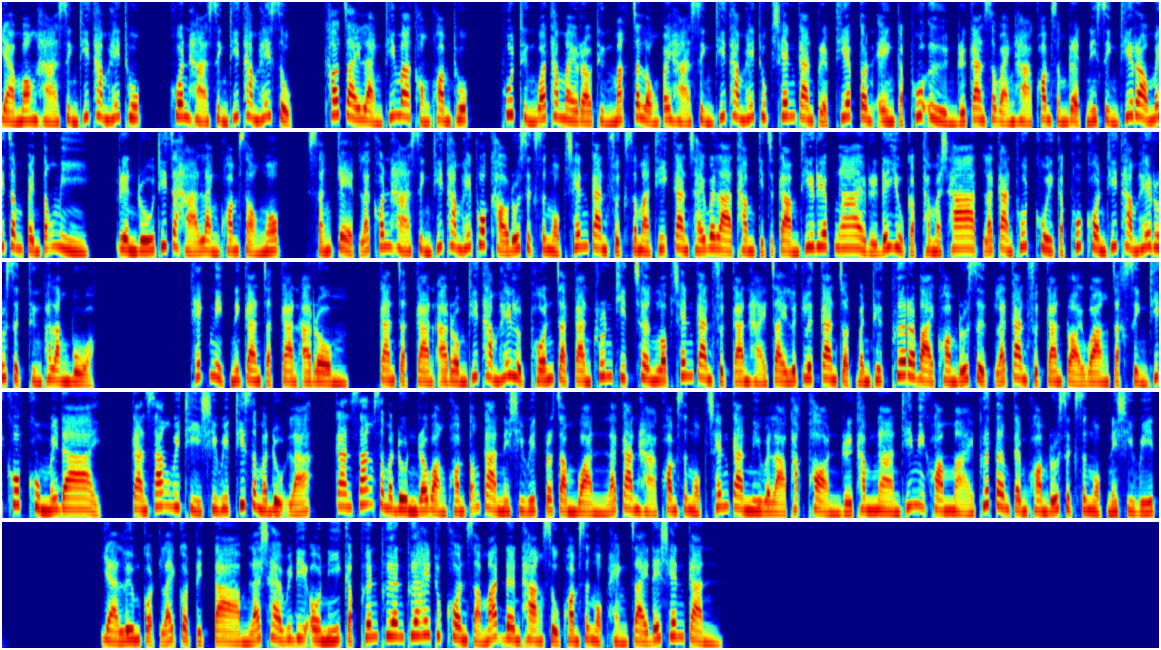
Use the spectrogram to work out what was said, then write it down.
อย่ามองหาสิ่งที่ทำให้ทุกข์ ควรหาสิ่งที่ทำให้สุข เข้าใจแหล่งที่มาของความทุกข์ พูดถึงว่าทำไมเราถึงมักจะหลงไปหาสิ่งที่ทำให้ทุกข์เช่น การเปรียบเทียบตนเองกับผู้อื่น หรือการแสวงหาความสำเร็จในสิ่งที่เราไม่จำเป็นต้องมี เรียนรู้ที่จะหาแหล่งความสองงบ สังเกตและค้นหาสิ่งที่ทำให้พวกเขารู้สึกสงบ เช่นการฝึกสมาธิการใช้เวลาทำกิจกรรมที่เรียบง่าย หรือได้อยู่กับธรรมชาติ และการพูดคุยกับผู้คนที่ทำให้รู้สึกถึงพลังบวก เทคนิคในการจัดการอารมณ์ การจัดการอารมณ์ที่ทำให้หลุดพ้นจากการครุ่นคิดเชิงลบ เช่น การฝึกการหายใจลึกๆ การจดบันทึกเพื่อระบายความรู้สึก และการฝึกการปล่อยวางจากสิ่งที่ควบคุมไม่ได้ การสร้างวิถีชีวิตที่สมดุลละการสร้างสมดุลระหว่างความต้องการในชีวิตประจำวัน และการหาความสงบ เช่น การมีเวลาพักผ่อนหรือทำงานที่มีความหมายเพื่อเติมเต็มความรู้สึกสงบในชีวิต อย่าลืมกดไลค์กดติดตาม และแชร์วิดีโอนี้กับเพื่อนๆเพื่อให้ทุกคนสามารถเดินทางสู่ความสงบแห่งใจได้เช่นกัน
